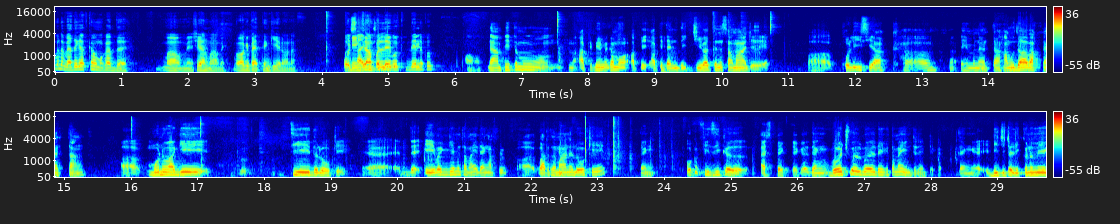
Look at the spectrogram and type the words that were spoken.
වල වැදගත්කම මොකක්ද මේ ශයන් මාමේ වගේ පැත්තෙන් කියනවන පොඩි එක්සාම්පල්ලයකුත් දෙන්නකු. නාම්පිතම අපි මෙමකම අපි අපි දැන් ජීවත්තන සමාජයේ පොලිසියක් එහෙම නැත්තා හමුදාවක් නැත්තං මොන වගේ තියේද ලෝකේ? ඒ වගේම තමයි දැන් අප වර්තමාන ලෝකයේ දැන් ඕක ෆිසිකල් ඇස්පෙක්් එක දැන් වර්චුවල් වර්ල්ඩ එක තමයි ඉන්ටනෙට් එක. දැන් ඩිජිටල් ඉකොනමිය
